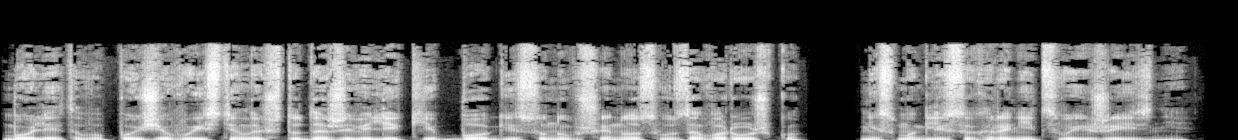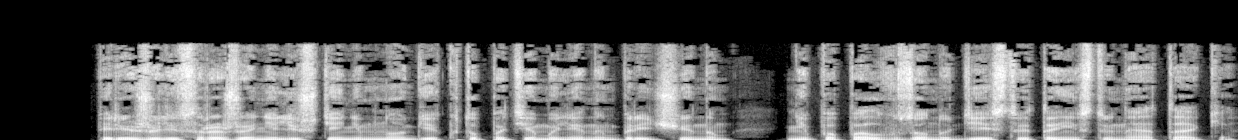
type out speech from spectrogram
более того, позже выяснилось, что даже великие боги, сунувшие нос в заварушку, не смогли сохранить свои жизни. Пережили сражение лишь те немногие, кто по тем или иным причинам не попал в зону действия таинственной атаки.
